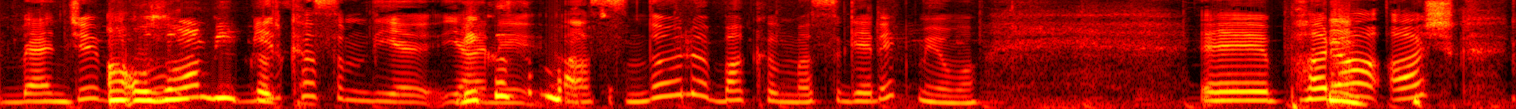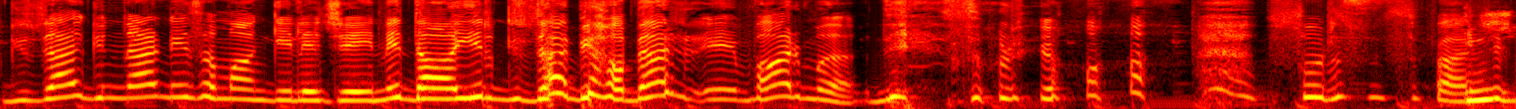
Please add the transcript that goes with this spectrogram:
bence Aa, o zaman 1 1 Kasım diye yani Kasım bence. aslında öyle bakılması gerekmiyor mu? Ee, para, aşk, güzel günler ne zaman geleceğine dair güzel bir haber e, var mı diye soruyor. Sorusu süper. Şimdi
